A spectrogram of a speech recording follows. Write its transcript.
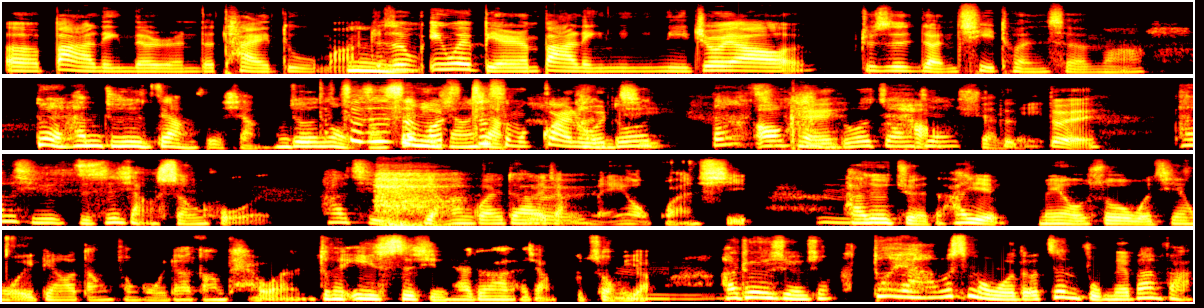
呃霸凌的人的态度嘛？嗯、就是因为别人霸凌你，你就要就是忍气吞声吗？对他们就是这样子想，就是那种这是什么这什么怪逻辑？OK，很多中间选民，对，他们其实只是想生活。他其实两岸关系对他来讲没有关系，嗯、他就觉得他也没有说我今天我一定要当中国，我一定要当台湾，这个意识形态对他来讲不重要。嗯、他就会觉得说，对呀、啊，为什么我的政府没办法，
